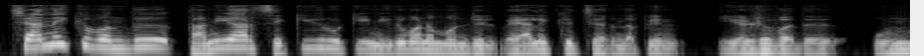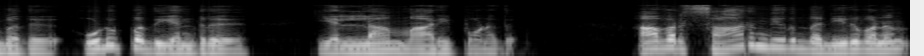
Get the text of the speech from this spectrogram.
சென்னைக்கு வந்து தனியார் செக்யூரிட்டி நிறுவனம் ஒன்றில் வேலைக்குச் சேர்ந்த பின் எழுவது உண்பது உடுப்பது என்று எல்லாம் மாறிப்போனது. அவர் சார்ந்திருந்த நிறுவனம்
